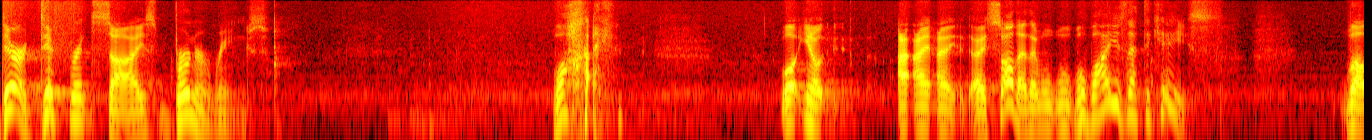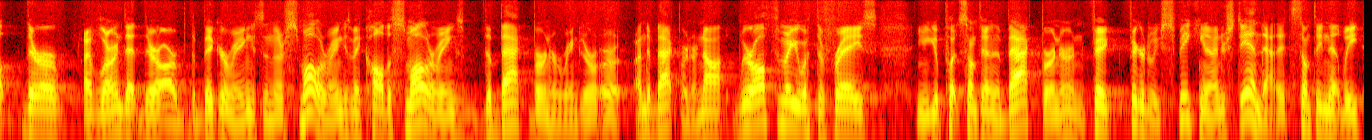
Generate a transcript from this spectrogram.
there are different size burner rings. Why? Well, you know, I, I, I saw that. well, well, why is that the case? Well, there are, I've learned that there are the bigger rings and there are smaller rings, and they call the smaller rings the back burner rings or, or on the back burner. Now, we're all familiar with the phrase, you, know, you put something on the back burner, and fig- figuratively speaking, I understand that. It's something that we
